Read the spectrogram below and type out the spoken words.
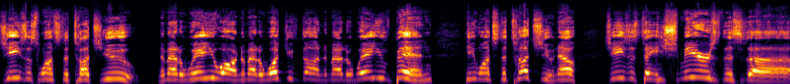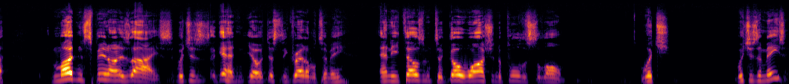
Jesus wants to touch you no matter where you are, no matter what you've done, no matter where you've been, He wants to touch you. Now, Jesus, take, he smears this uh, mud and spit on his eyes, which is, again, you know, just incredible to me. And he tells him to go wash in the pool of Siloam, which, which is amazing.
